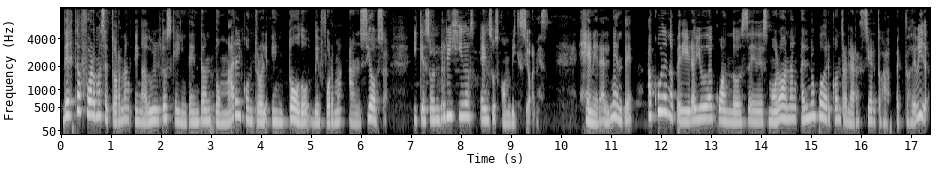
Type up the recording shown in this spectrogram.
De esta forma se tornan en adultos que intentan tomar el control en todo de forma ansiosa y que son rígidos en sus convicciones. Generalmente, acuden a pedir ayuda cuando se desmoronan al no poder controlar ciertos aspectos de vida.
